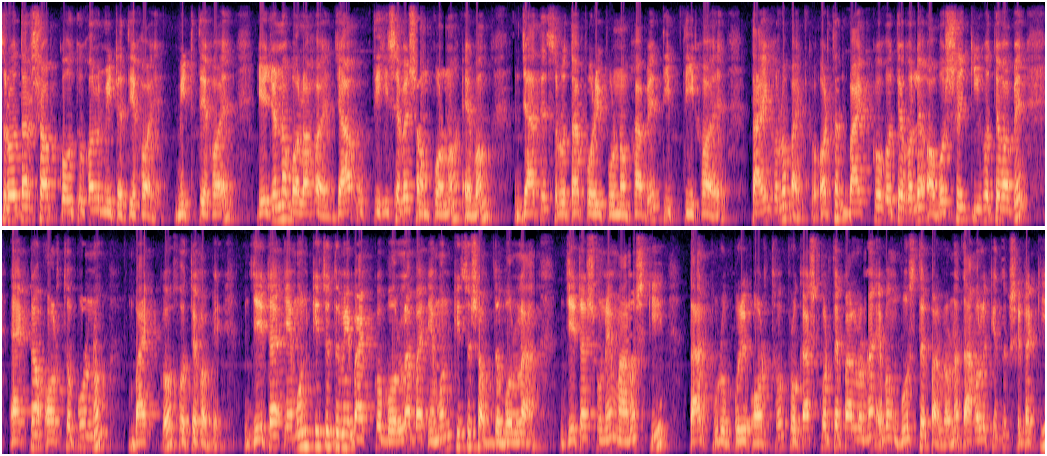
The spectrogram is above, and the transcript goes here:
শ্রোতার সব কৌতূহল মিটাতে হয়, মিটতে হয়। এজন্য বলা হয়, যা উক্তি হিসেবে সম্পূর্ণ এবং যাতে শ্রোতা পরিপূর্ণভাবে তৃপ্তি হয় তাই হলো বাক্য। অর্থাৎ বাক্য হতে হলে অবশ্যই কি হতে হবে? একটা অর্থপূর্ণ বাক্য হতে হবে। যেটা এমন কিছু তুমি বাক্য বললা বা এমন কিছু শব্দ বললা, যেটা শুনে মানুষ কি তার পুরোপুরি অর্থ প্রকাশ করতে পারল না এবং বুঝতে পারল না, তাহলে কিন্তু সেটা কি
